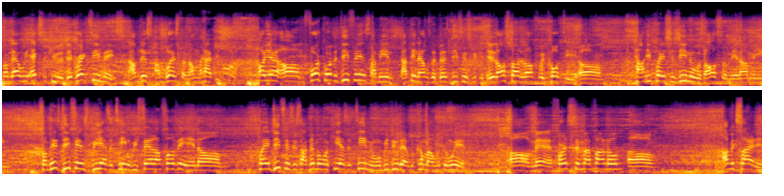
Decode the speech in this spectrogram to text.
from that we executed. They're great teammates. I'm just I'm blessed and I'm happy. Oh yeah, um, fourth quarter defense. I mean, I think that was the best defense. We could, it all started off with Coty. Um, how he played Shajina was awesome, and I mean, from his defense, we as a team we fed off of it, and um, playing defense is our number one key as a team, and when we do that, we come out with the win. Oh man, first semifinal. Um, I'm excited.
